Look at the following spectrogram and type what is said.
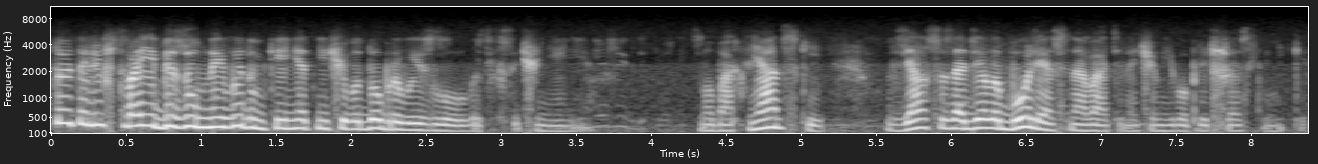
то это лишь твои безумные выдумки, и нет ничего доброго и злого в этих сочинениях. Но Бортнянский взялся за дело более основательно, чем его предшественники.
